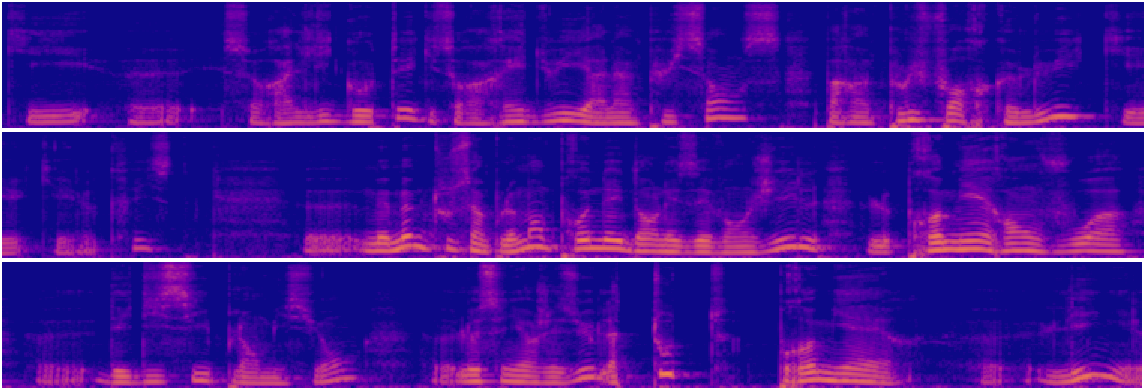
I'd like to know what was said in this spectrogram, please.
qui euh, sera ligoté, qui sera réduit à l'impuissance par un plus fort que lui, qui est, qui est le Christ. Euh, mais même tout simplement, prenez dans les évangiles le premier envoi des disciples en mission, le Seigneur Jésus, la toute première ligne,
